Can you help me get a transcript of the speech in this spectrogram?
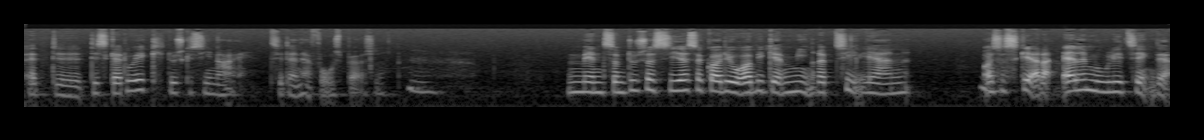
at øh, det skal du ikke. Du skal sige nej til den her forespørgsel. Mm. Men som du så siger, så går det jo op igennem min reptilhjerne. Og så sker der alle mulige ting der.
